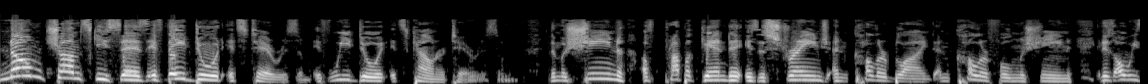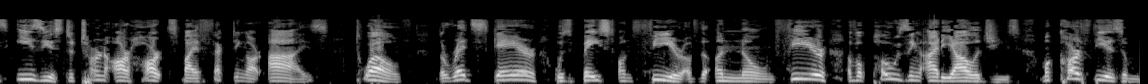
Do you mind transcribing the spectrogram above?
Noam Chomsky says if they do it, it's terrorism. If we do it, it's counterterrorism. The machine of propaganda is a strange and colorblind and colorful machine. It is always easiest to turn our hearts by affecting our eyes. 12. The Red Scare was based on fear of the unknown, fear of opposing ideologies. McCarthyism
